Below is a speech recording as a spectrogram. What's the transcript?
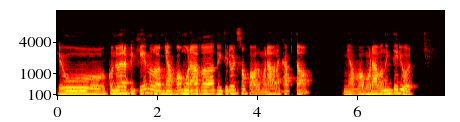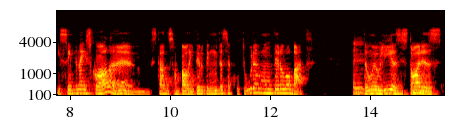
Eu, quando eu era pequeno, a minha avó morava no interior de São Paulo. Eu morava na capital, minha avó morava no interior. E sempre na escola, né, no estado de São Paulo inteiro tem muito essa cultura, Monteiro Lobato. Então eu li as histórias uhum.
